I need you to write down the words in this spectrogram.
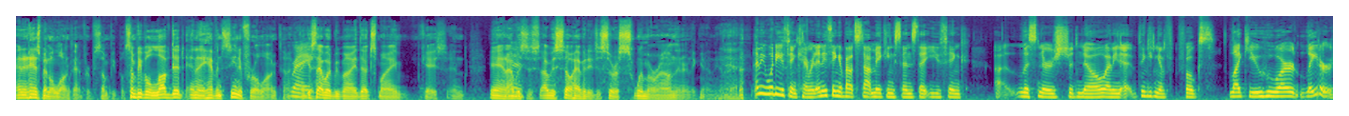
And it has been a long time for some people. Some people loved it and they haven't seen it for a long time. I guess that would be my that's my case. And yeah, and I was just I was so happy to just sort of swim around in it again. you know? I mean, what do you think, Camryn? Anything about Stop Making Sense that you think uh, listeners should know? I mean, uh, thinking of folks like you who are later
